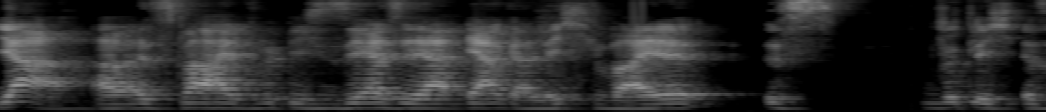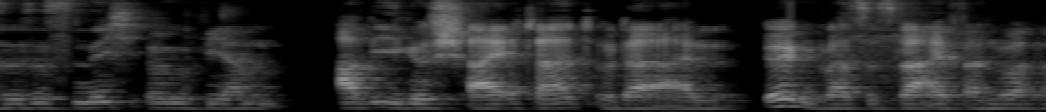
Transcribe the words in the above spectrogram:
ja, aber es war halt wirklich sehr, sehr ärgerlich, weil es wirklich, also es ist nicht irgendwie am Abi gescheitert oder an irgendwas. Es war einfach nur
